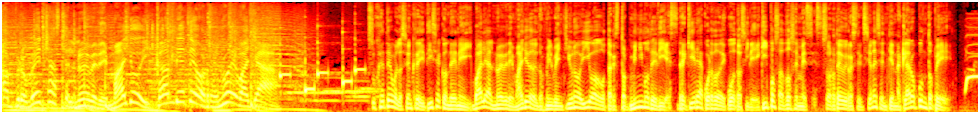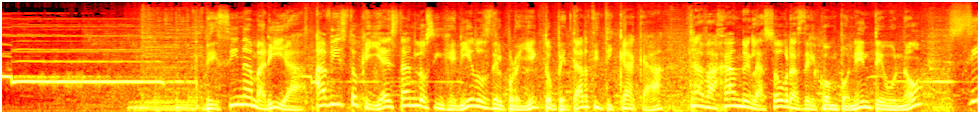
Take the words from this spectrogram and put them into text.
Aprovecha hasta el 9 de mayo y cámbiate o renueva ya. Sujete a evaluación crediticia con DNI. Vale al 9 de mayo del 2021 y o stock mínimo de 10. Requiere acuerdo de cuotas y de equipos a 12 meses. Sorteo y restricciones en tiendaclaro.p. Vecina María ha visto que ya están los ingenieros del proyecto Petar Titicaca trabajando en las obras del componente 1. Sí,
